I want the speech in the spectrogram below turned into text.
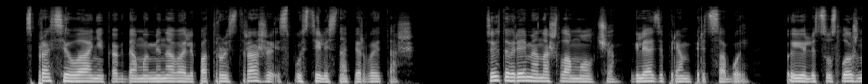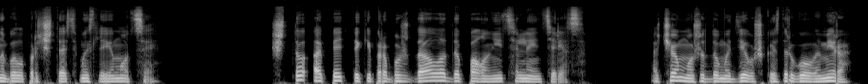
— спросила Аня, когда мы миновали патруль стражи и спустились на первый этаж. Все это время она шла молча, глядя прямо перед собой. По ее лицу сложно было прочитать мысли и эмоции. Что опять-таки пробуждало дополнительный интерес. О чем может думать девушка из другого мира —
